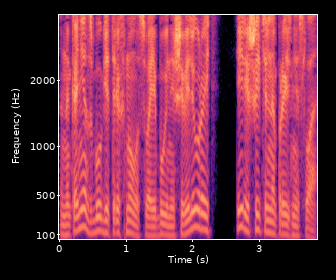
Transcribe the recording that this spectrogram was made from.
Наконец Буги тряхнула своей буйной шевелюрой и решительно произнесла.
